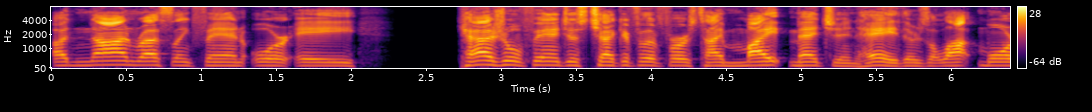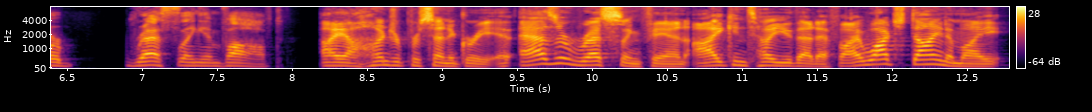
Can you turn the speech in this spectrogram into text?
a non wrestling fan or a casual fan just checking for the first time might mention, hey, there's a lot more wrestling involved. I 100% agree. As a wrestling fan, I can tell you that if I watch Dynamite,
